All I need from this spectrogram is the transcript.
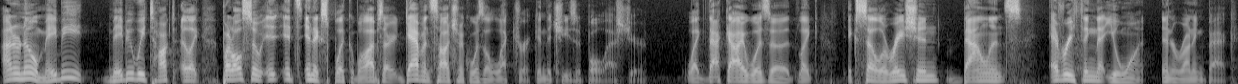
i don't know maybe maybe we talked like but also it, it's inexplicable i'm sorry gavin sawchuk was electric in the cheez it bowl last year like that guy was a like acceleration balance everything that you want in a running back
